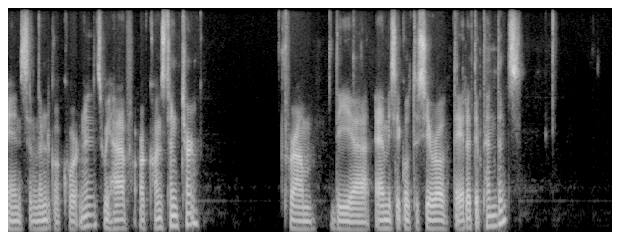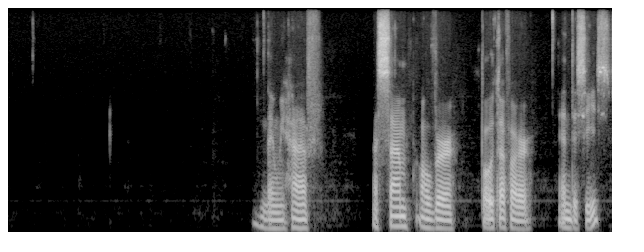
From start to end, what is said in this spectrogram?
in cylindrical coordinates, we have our constant term from the uh, m is equal to zero theta dependence. Then we have a sum over both of our indices.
